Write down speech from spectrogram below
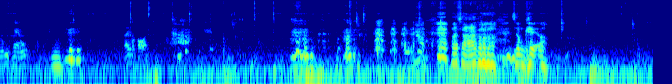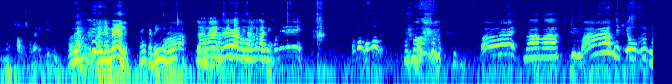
ลงแถวอืมไอ้มาก่อนภาษาก็ชมแควเข้าคนได้กินเอาเลยนั่นยังแม่น แข่งกระดิ่งเลยมามามากินตำบักหุ่งกันนี่นี่นี่นี่ขบงขบงเฮ้ยมามาบ้ามยังเขียวรู้อยู่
